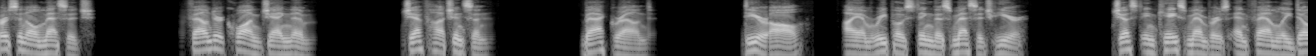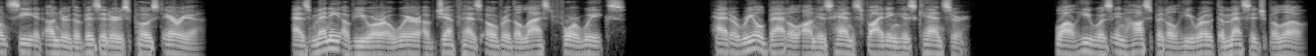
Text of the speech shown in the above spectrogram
Personal message. Founder Kwang Jang Geoff Hutchinson. Background. Dear all, I am reposting this message here. Just in case members and family don't see it under the visitors post area. As many of you are aware of Geoff has over the last four weeks. Had a real battle on his hands fighting his cancer. While he was in hospital he wrote the message below.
